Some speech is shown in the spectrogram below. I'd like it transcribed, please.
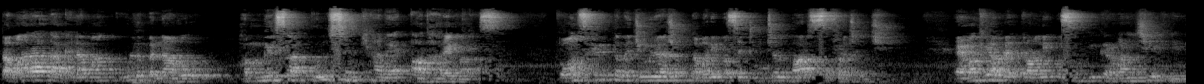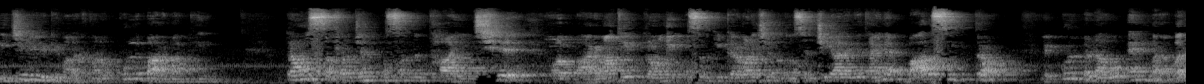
તમારા દાખલામાં કુલ બનાવો હંમેશા કુલ સંખ્યાને આધારે ગણાશે. તો ઓન સ્ક્રીન તમે જોઈ રહ્યા છો તમારી પાસે ટોટલ 12 સફરજન છે એમાંથી આપણે ત્રણની પસંદગી કરવાની છે એટલે નીચેની લીટીમાં લખવાનું કુલ 12 માંથી ત્રણ સફરજન પસંદ થાય છે. હવે 12 માંથી ત્રણની પસંદગી કરવાની છે, તો સંચી આ રીતે થાય ને? 12 સી 3 એટલે કુલ બનાવો n બરાબર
